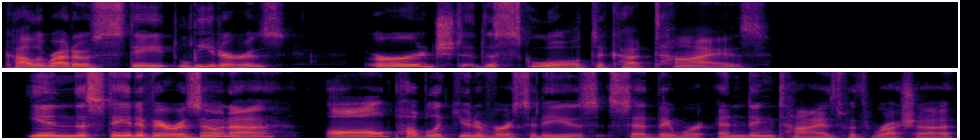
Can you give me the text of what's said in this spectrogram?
Colorado state leaders urged the school to cut ties. In the state of Arizona, all public universities said they were ending ties with Russia,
